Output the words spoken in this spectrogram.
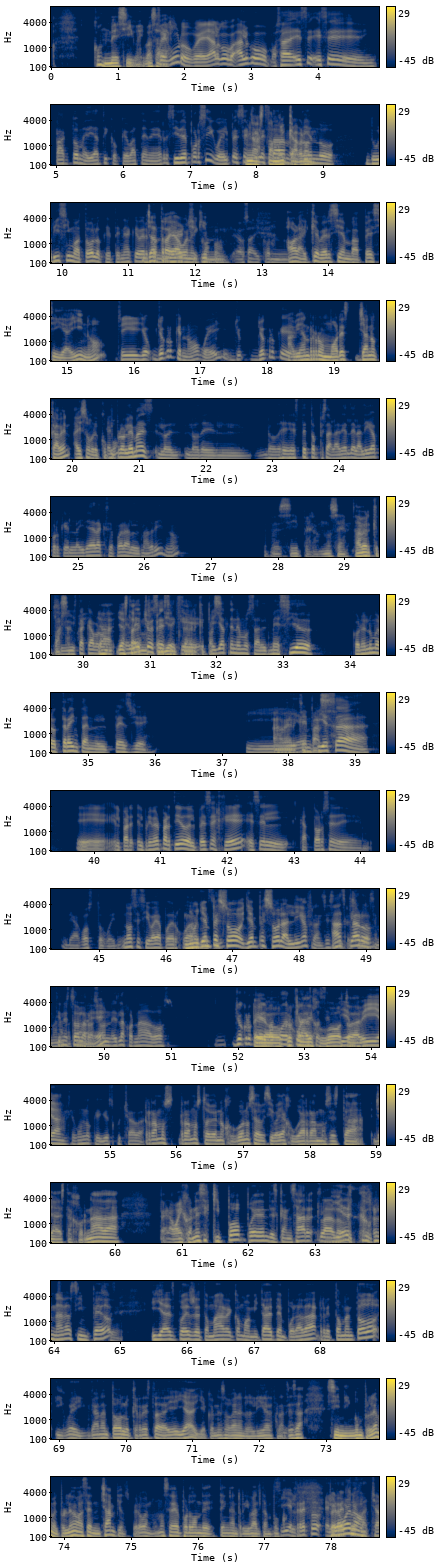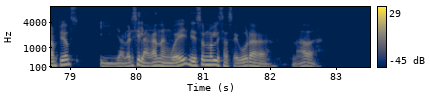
con Messi, güey. Vas a Seguro, güey. Algo, algo, o sea, ese, ese impacto mediático que va a tener, sí de por sí, güey. El PSG le está metiendo durísimo a todo lo que tenía que ver ya con traía buen equipo. o sea, y con... Ahora hay que ver si Mbappé sigue ahí, ¿no? Sí, yo, yo creo que no, güey. Yo, yo creo que. Habían rumores, ya no caben, hay sobrecupo. El problema es lo, lo, del, lo de este tope salarial de la liga, porque la idea era que se fuera al Madrid, ¿no? Pues sí, pero no sé. A ver qué pasa. Sí, está cabrón. Ya, el hecho es ese, que, ya tenemos al Messier con el número 30 en el PSG. Y empieza... Eh, el, el, primer partido del PSG es el 14 de, agosto, güey. No sé si vaya a poder jugar. No, ya empezó, ya empezó la Liga Francesa. Ah, claro, tienes toda la razón. ¿eh? Es la jornada 2. Yo creo que va a poder creo que nadie jugó todavía. Según lo que yo escuchaba. Ramos, Ramos todavía no jugó. No sé si vaya a jugar Ramos esta, ya esta jornada. Pero, güey, con ese equipo pueden descansar 10 jornadas sin pedos. Y ya después retomar como a mitad de temporada, retoman todo y, güey, ganan todo lo que resta de ahí y ya. Y con eso ganan la Liga Francesa sin ningún problema. El problema va a ser en Champions, pero bueno, no se ve por dónde tengan rival tampoco. Sí, el reto, el reto es la Champions y a ver si la ganan, güey. Y eso no les asegura nada.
